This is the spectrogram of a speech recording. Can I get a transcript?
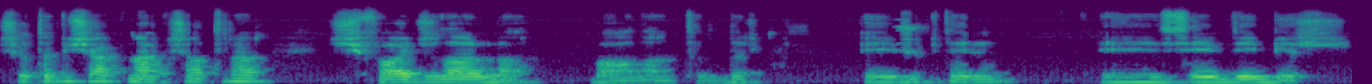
Şata Bishak nakşatra şifacılarla bağlantılıdır. E, Jüpiter'in e, sevdiği bir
